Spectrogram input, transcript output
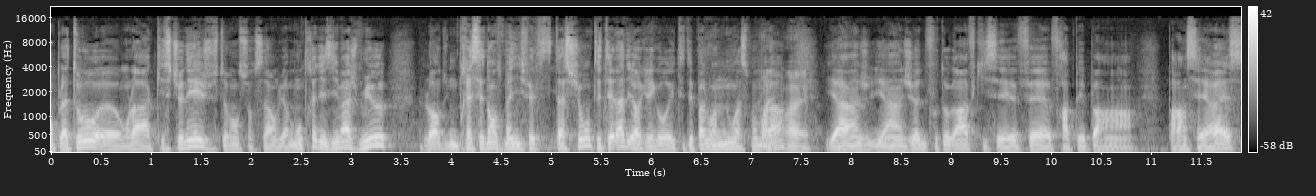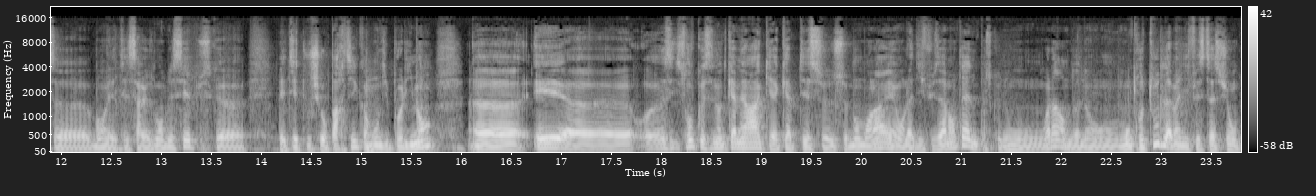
en plateau, on l'a questionné justement sur ça. On lui a montré des images mieux lors d'une précédente manifestation. T'étais là d'ailleurs, Grégory. T'étais pas loin de nous à ce moment-là. Il y, il y a un jeune photographe qui s'est fait frapper par un par un CRS. Euh, bon, il était sérieusement blessé puisqu'il était touché au parti, comme on dit poliment. Euh, et euh, il se trouve que c'est notre caméra qui a capté ce, moment-là et on l'a diffusé à l'antenne parce que nous, voilà, on, on montre toute la manifestation,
